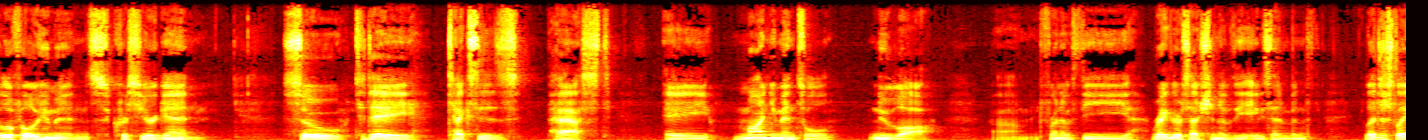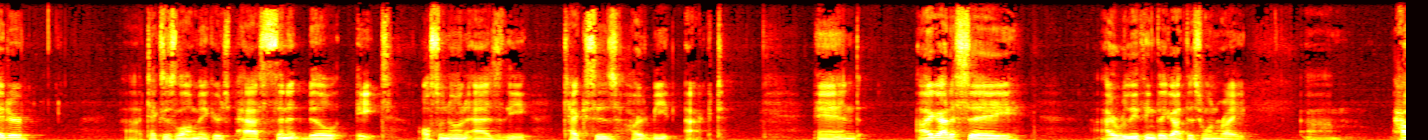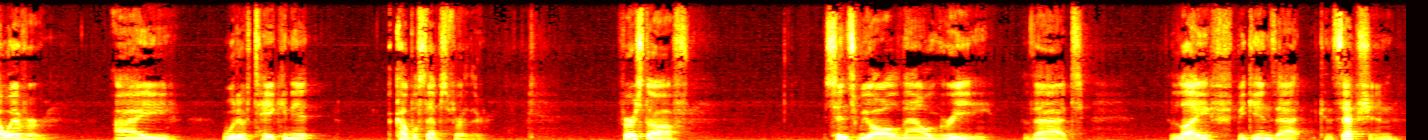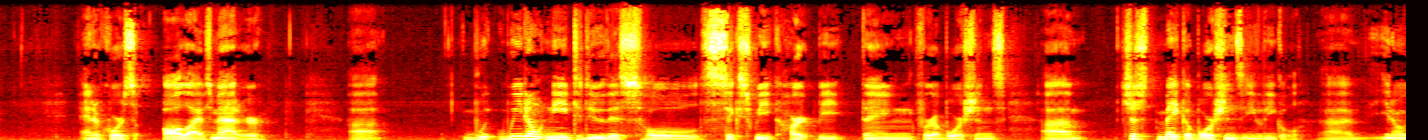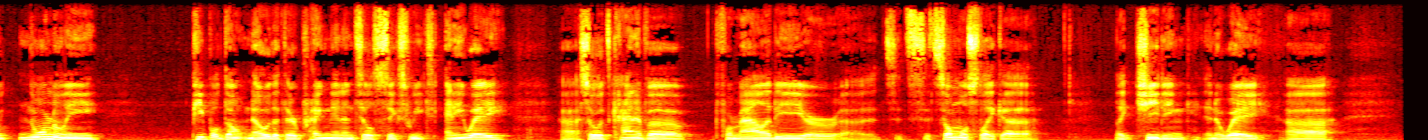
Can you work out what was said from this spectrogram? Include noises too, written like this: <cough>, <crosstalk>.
Hello, fellow humans. Chris here again. So, today, Texas passed a monumental new law um, in front of the regular session of the 87th legislature. Uh, Texas lawmakers passed Senate Bill 8, also known as the Texas Heartbeat Act. And I gotta say, I really think they got this one right. Um, however, I would have taken it a couple steps further. First off, since we all now agree that life begins at conception, and of course, all lives matter, uh, we, we don't need to do this whole six week heartbeat thing for abortions. Um, just make abortions illegal. Uh, you know, normally people don't know that they're pregnant until six weeks anyway, uh, so it's kind of a formality, or uh, it's, it's it's almost like a like cheating in a way uh,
